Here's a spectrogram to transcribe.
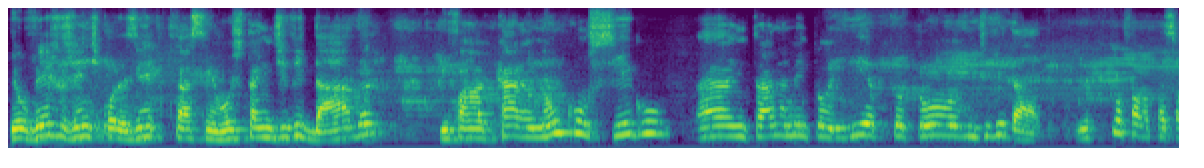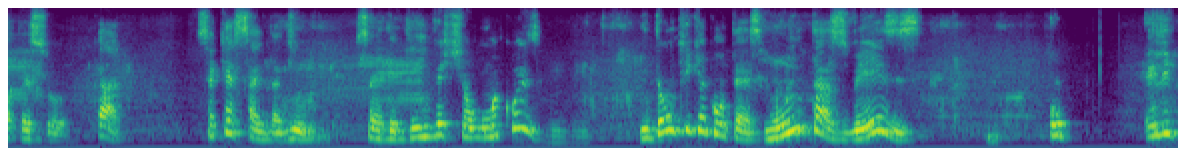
eu vejo gente, por exemplo, que está assim, hoje está endividada e fala, cara, eu não consigo é, entrar na mentoria porque eu estou endividado. E o que eu falo para essa pessoa? Cara, você quer sair da dívida? Você vai ter que investir alguma coisa. Então, o que, que acontece? Muitas vezes, ele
